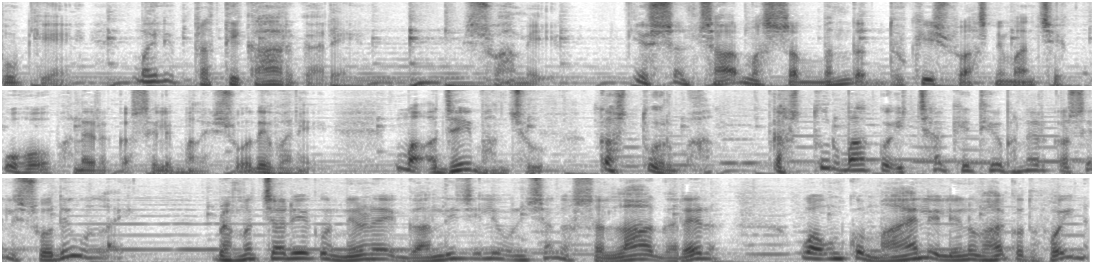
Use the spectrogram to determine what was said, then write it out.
पुगे। मैले प्रतिकार गरेँ। स्वामी यो संसारमा सबभन्दा दुखी स्वास्नी मान्छे को हो भनेर कसैले मलाई सोध्यो भने म अझै भन्छु कस्तुरबा कस्तुरबाको इच्छा के थियो भनेर कसैले सोध्यो उनलाई? ब्रह्मचर्यको निर्णय गान्धीजीले उनीसँग सल्लाह गरेर वा उनको मायाले लिनुभएको त होइन।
